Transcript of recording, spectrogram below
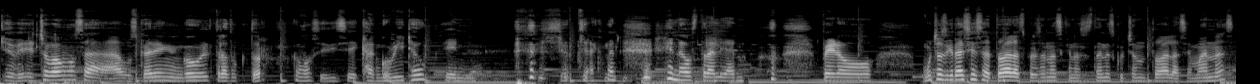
Que de hecho vamos a buscar en Google Traductor, como se dice cangurito en en australiano. Pero muchas gracias a todas las personas que nos están escuchando todas las semanas.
